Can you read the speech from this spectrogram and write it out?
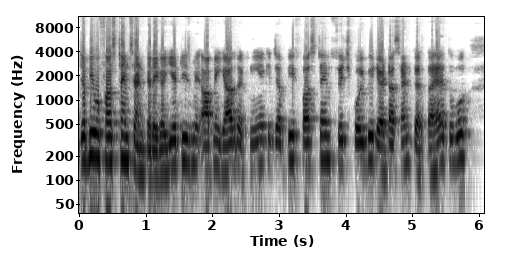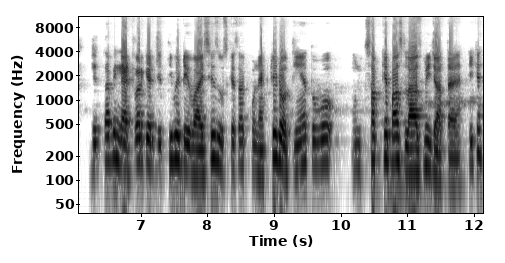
जब भी वो फ़र्स्ट टाइम सेंड करेगा। ये चीज़ में आपने याद रखनी है कि जब भी फ़र्स्ट टाइम स्विच कोई भी डाटा सेंड करता है तो वो जितना भी नेटवर्क या जितनी भी डिवाइसेस उसके साथ कनेक्टेड होती हैं तो वो उन सबके पास लाजमी जाता है, ठीक है?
